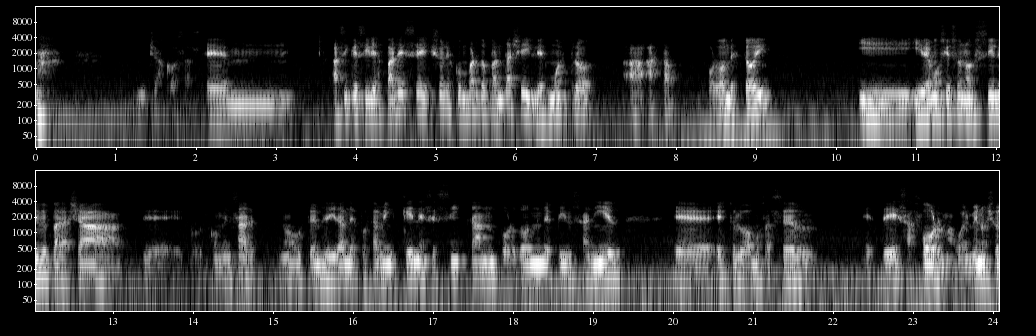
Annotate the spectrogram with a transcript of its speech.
Muchas cosas. Em, así que si les parece, yo les comparto pantalla y les muestro hasta por dónde estoy y, vemos si eso nos sirve para ya eh, comenzar. ¿no? Ustedes me dirán después también qué necesitan, por dónde piensan ir. Eh, esto lo vamos a hacer de esa forma, o al menos yo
